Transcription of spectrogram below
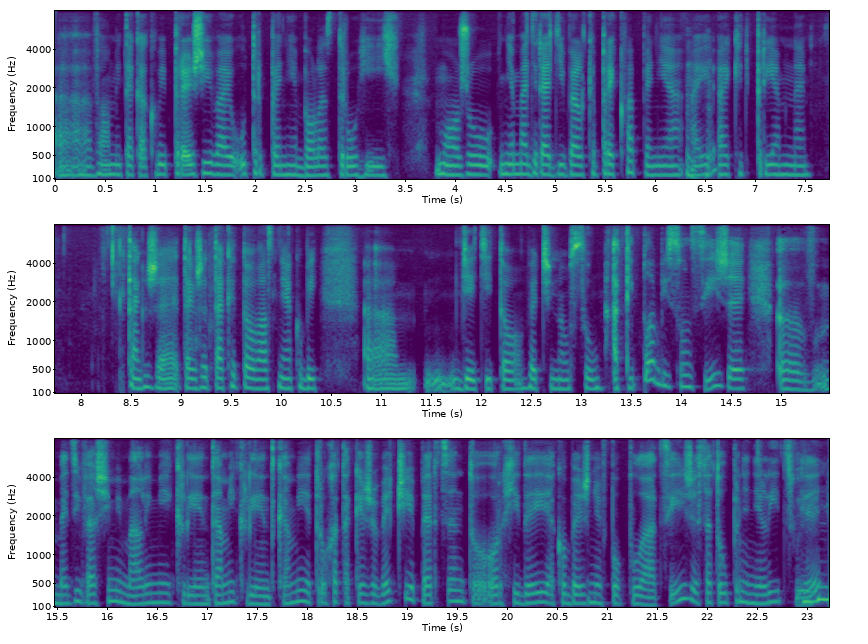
uh, veľmi tak akoby prežívajú utrpenie, bolesť druhých, môžu nemať radi veľké prekvapenia, mm-hmm. aj, mhm. aj keď príjemné. Takže, takže takéto vlastne akoby um, deti to väčšinou sú. A typla by som si, že uh, medzi vašimi malými klientami, klientkami je trocha také, že väčšie percento orchideí ako bežne v populácii, že sa to úplne nelícuje. Mm.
